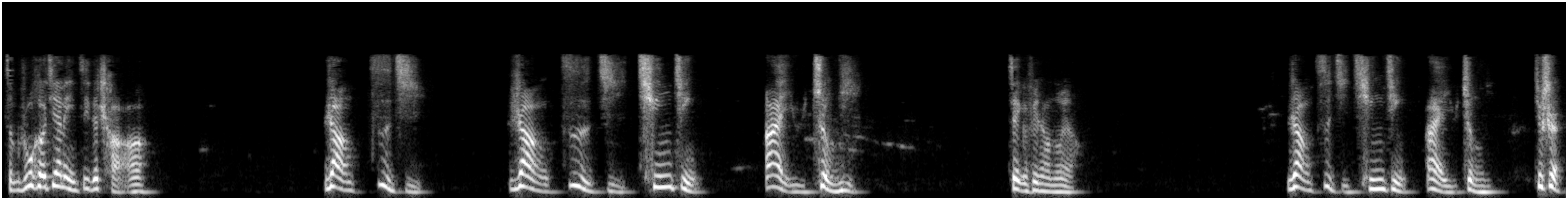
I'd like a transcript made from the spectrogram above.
怎么如何建立你自己的场？让自己让自己亲近爱与正义，这个非常重要。让自己亲近爱与正义。就是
